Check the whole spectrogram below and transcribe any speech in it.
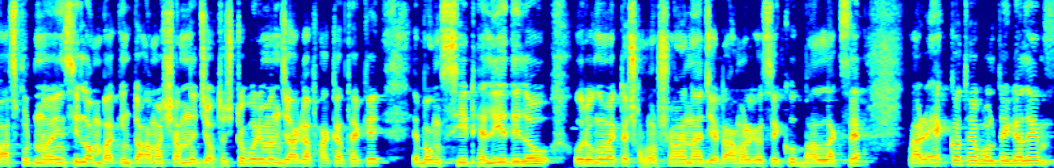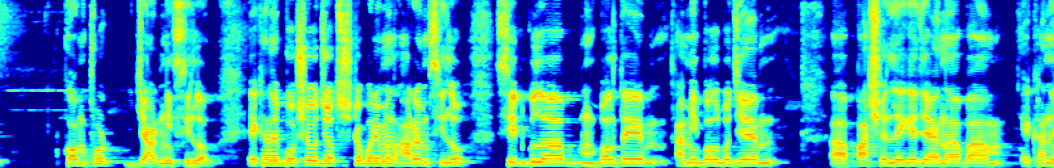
পাঁচ ফুট নয় ইঞ্চি লম্বা, কিন্তু আমার সামনে যথেষ্ট পরিমাণ জায়গা ফাঁকা থাকে এবং সিট হেলিয়ে দিলেও ওরকম একটা সমস্যা হয় না, যেটা আমার কাছে খুব ভালো লাগছে। আর এক কথায় বলতে গেলে কমফোর্ট জার্নি ছিল। এখানে বসেও যথেষ্ট পরিমাণ আরাম ছিল। সিটগুলো বলতে আমি বলব যে পাশে লেগে যায় না বা এখানে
